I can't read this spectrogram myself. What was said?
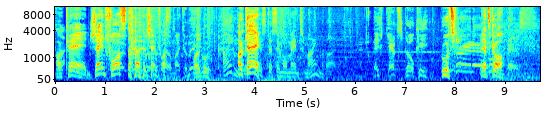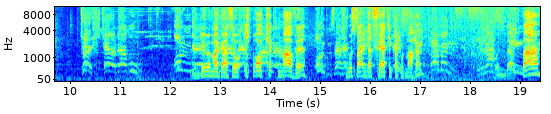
Okay, Jane Forster. Jane Forster. Er. Voll gut. Okay. ist es im Moment mein Reich. Nicht jetzt, Loki. Gut. Let's go. Töchter der Wut! Dann geben wir mal Gas. So, ich brauche Captain Marvel. Ich muss mal eben das Pferd hier kaputt machen. Wunderbar.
